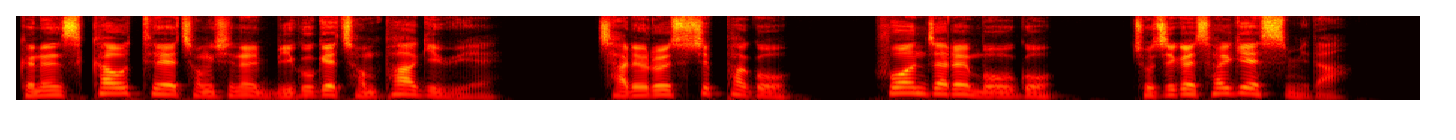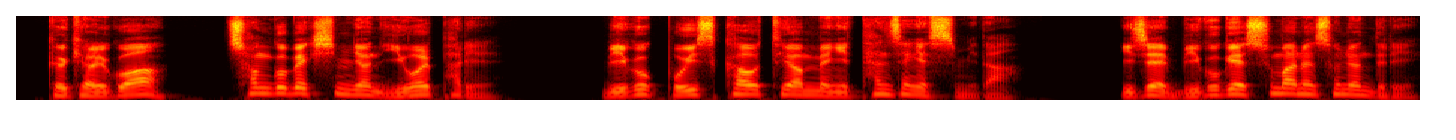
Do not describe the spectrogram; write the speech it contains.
그는 스카우트의 정신을 미국에 전파하기 위해 자료를 수집하고 후원자를 모으고 조직을 설계했습니다. 그 결과 1910년 2월 8일 미국 보이스카우트 연맹이 탄생했습니다. 이제 미국의 수많은 소년들이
